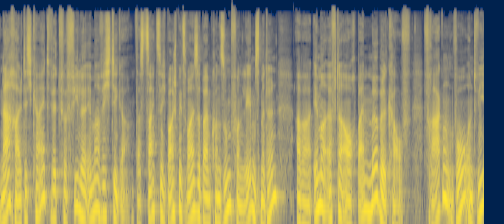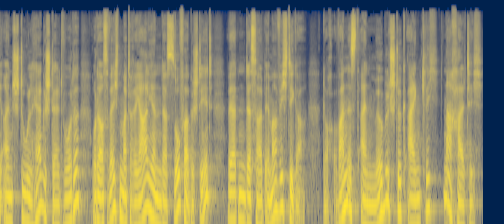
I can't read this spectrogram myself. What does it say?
Nachhaltigkeit wird für viele immer wichtiger. Das zeigt sich beispielsweise beim Konsum von Lebensmitteln, aber immer öfter auch beim Möbelkauf. Fragen, wo und wie ein Stuhl hergestellt wurde oder aus welchen Materialien das Sofa besteht, werden deshalb immer wichtiger. Doch wann ist ein Möbelstück eigentlich nachhaltig?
